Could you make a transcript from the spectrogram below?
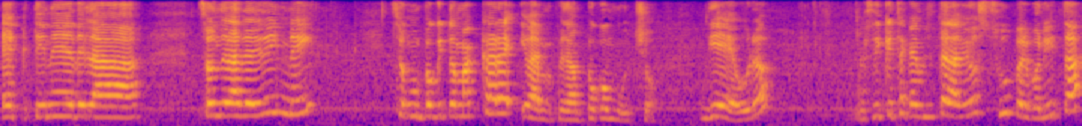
eh, tiene de la, son de las de Disney, son un poquito más caras y bueno, pero tampoco mucho, 10 euros. Así que esta camiseta la veo súper bonita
